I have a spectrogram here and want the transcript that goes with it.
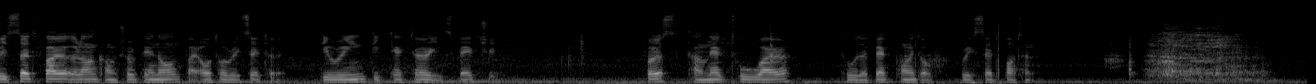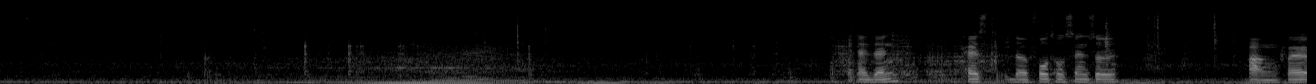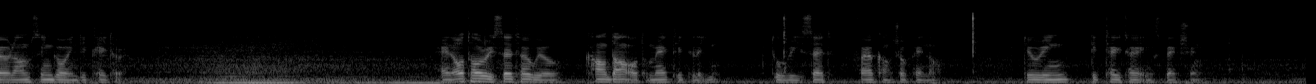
Reset fire alarm control panel by auto resetter during detector inspection. First, connect two wire to the back point of reset button. And then test the photo sensor on fire alarm single indicator. An auto resetter will count down automatically to reset fire control panel during detector inspection.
